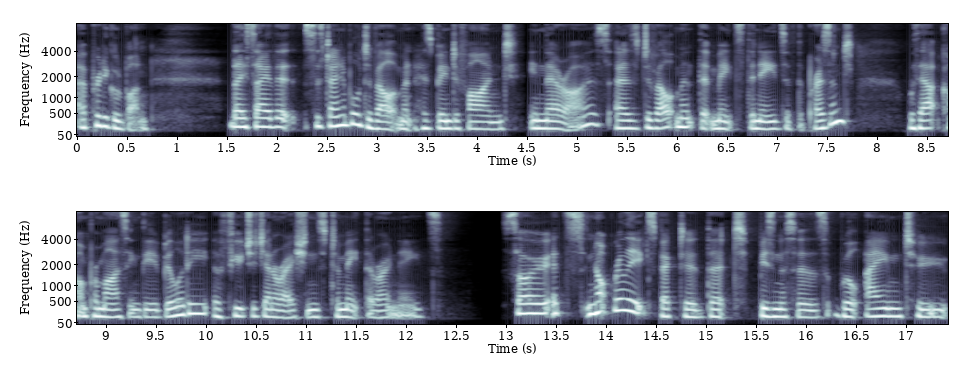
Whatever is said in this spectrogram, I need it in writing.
a pretty good one. They say that sustainable development has been defined in their eyes as development that meets the needs of the present without compromising the ability of future generations to meet their own needs. So it's not really expected that businesses will aim to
